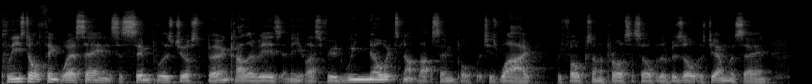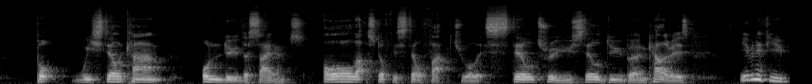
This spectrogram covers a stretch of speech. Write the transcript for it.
Please don't think we're saying it's as simple as just burn calories and eat less food. We know it's not that simple, which is why we focus on the process over the result, as Jen was saying. But we still can't undo the science. All that stuff is still factual. It's still true. You still do burn calories, even if you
